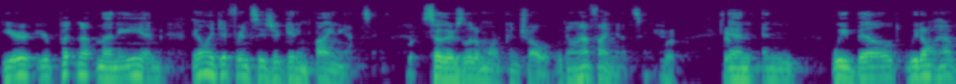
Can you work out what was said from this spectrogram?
you're, you're putting up money, and the only difference is you're getting financing. Right. So there's a little more control. We don't have financing. Right. Yep. and and we build we don't have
